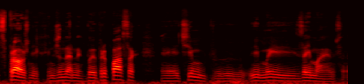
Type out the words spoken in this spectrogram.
справжніх інженерних боєприпасах, е, чим е, і ми займаємося.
